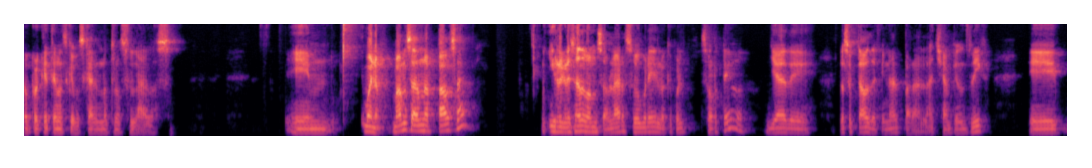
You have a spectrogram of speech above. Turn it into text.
No porque tenemos que buscar en otros lados. Em, bueno, vamos a dar una pausa y regresando vamos a hablar sobre lo que fue el sorteo ya de los octavos de final para la Champions League. Eh,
